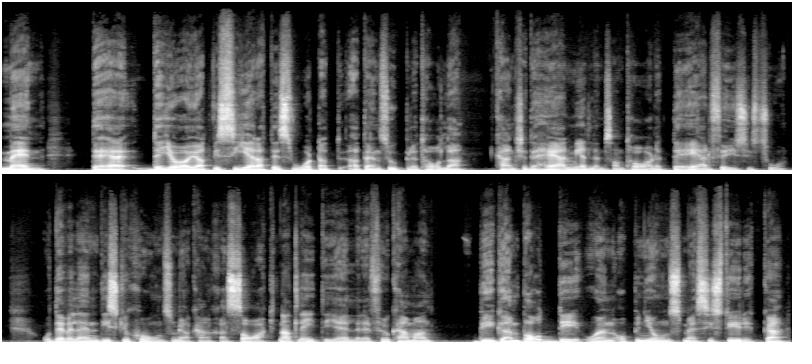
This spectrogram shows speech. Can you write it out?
Men det, här, det gör ju att vi ser att det är svårt att, att ens upprätthålla kanske det här medlemsantalet. Det är fysiskt så. Och det är väl en diskussion som jag kanske har saknat lite i LRF. Hur kan man bygga en body och en opinionsmässig styrka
